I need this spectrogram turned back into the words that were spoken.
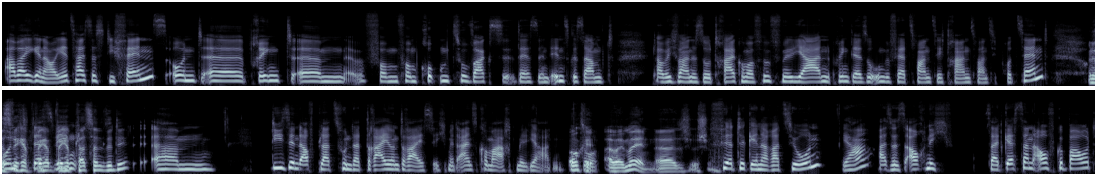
Aber genau, jetzt heißt es Defense und äh, bringt ähm, vom, vom Gruppenzuwachs, der sind insgesamt, glaube ich, waren es so 3,5 Milliarden, bringt er so ungefähr 20, 23 Prozent. Und, und welcher, deswegen, welcher Platz sind die? Ähm, die sind auf Platz 133 mit 1,8 Milliarden. Okay, so. aber immerhin. Äh, Vierte Generation, ja, also ist auch nicht seit gestern aufgebaut.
